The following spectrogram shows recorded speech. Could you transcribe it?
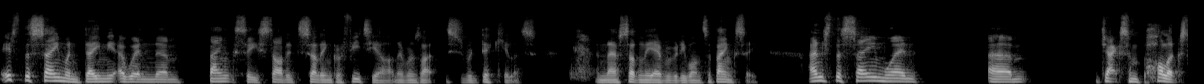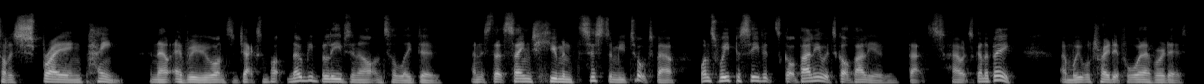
It's the same when Damien, uh, when um, Banksy started selling graffiti art, and everyone's like, this is ridiculous. And now suddenly everybody wants a Banksy. And it's the same when um, Jackson Pollock started spraying paint, and now everybody wants a Jackson Pollock. Nobody believes in art until they do. And it's that same human system you talked about. Once we perceive it's got value, it's got value. That's how it's going to be. And we will trade it for whatever it is.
